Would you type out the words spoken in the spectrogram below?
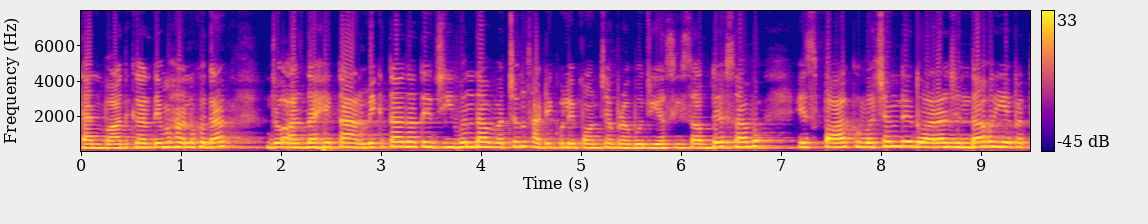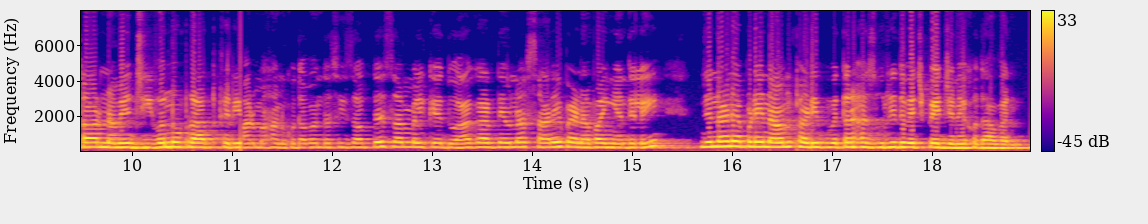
ਧੰਨਵਾਦ ਕਰਦੇ ਮਹਾਨ ਖੁਦਾ, ਜੋ ਅੱਜ ਦਾ ਇਹ ਧਾਰਮਿਕਤਾ ਦਾ ਤੇ ਜੀਵਨ ਦਾ ਵਚਨ ਸਾਡੇ ਕੋਲੇ ਪਹੁੰਚਿਆ ਪ੍ਰਭੂ ਜੀ। ਅਸੀਂ ਸਭ ਦੇ ਸਭ ਇਸ ਪਾਕ ਵਚਨ ਦੇ ਦੁਆਰਾ ਜਿੰਦਾ ਹੋਈਏ ਪਿਤਾ ਔਰ ਨਵੇਂ ਜੀਵਨ ਨੂੰ ਪ੍ਰਾਪਤ ਕਰੀਏ। ਔਰ ਮਹਾਨ ਖੁਦਾਵੰਦ, ਅਸੀਂ ਸਭ ਦੇ ਸਭ ਮਿਲ ਕੇ ਦੁਆ ਕਰਦੇ ਉਹਨਾਂ ਸਾਰੇ ਭੈਣਾਂ ਭਾਈਆਂ ਦੇ ਲਈ, ਜਿਨ੍ਹਾਂ ਨੇ ਆਪਣੇ ਨਾਮ ਤੁਹਾਡੀ ਪਵਿੱਤਰ ਹਜ਼ੂਰੀ ਦੇ ਵਿੱਚ ਭੇਜੇ ਨੇ ਖੁਦਾਵੰਦ।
